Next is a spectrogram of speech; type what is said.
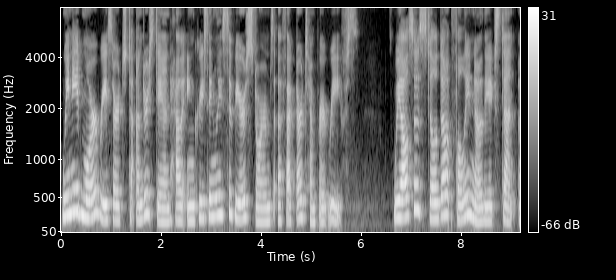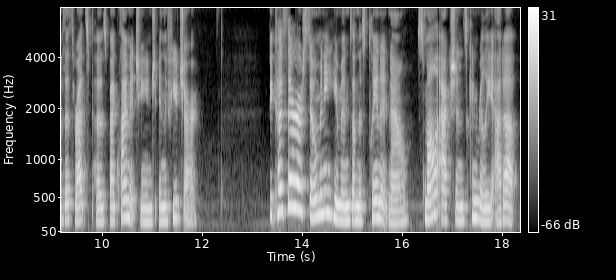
we need more research to understand how increasingly severe storms affect our temperate reefs. We also still don't fully know the extent of the threats posed by climate change in the future. Because there are so many humans on this planet now, small actions can really add up.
